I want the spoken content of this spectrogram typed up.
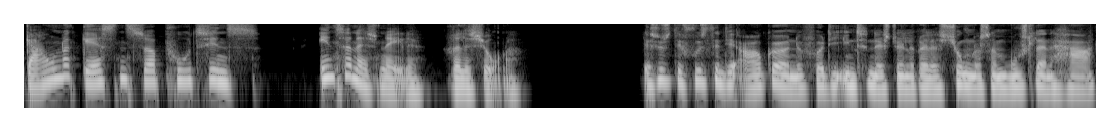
Gavner gassen så Putins internationale relationer? Jeg synes, det er fuldstændig afgørende for de internationale relationer, som Rusland har.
